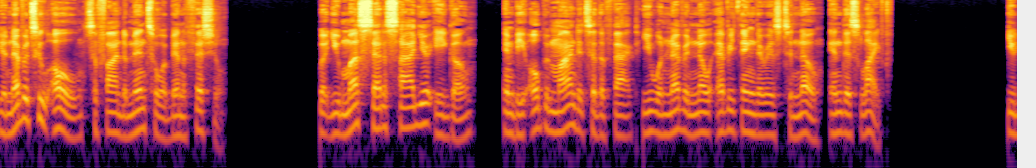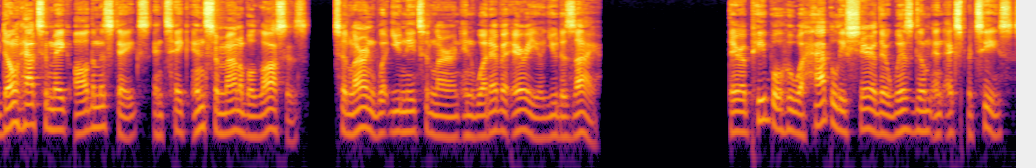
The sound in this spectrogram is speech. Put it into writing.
You're never too old to find a mentor beneficial. But you must set aside your ego and be open minded to the fact you will never know everything there is to know in this life. You don't have to make all the mistakes and take insurmountable losses to learn what you need to learn in whatever area you desire. There are people who will happily share their wisdom and expertise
